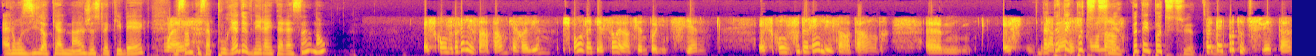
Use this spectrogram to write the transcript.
Allons-y localement, juste le Québec. Il me semble que ça pourrait devenir intéressant, non? Est-ce qu'on voudrait les entendre, Caroline? Je pose la question à l'ancienne politicienne. Est-ce qu'on voudrait les entendre? Euh, ben, peut-être pas, tout de suite. Peut-être pas tout de suite. Peut-être pas tout de suite. Hein?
